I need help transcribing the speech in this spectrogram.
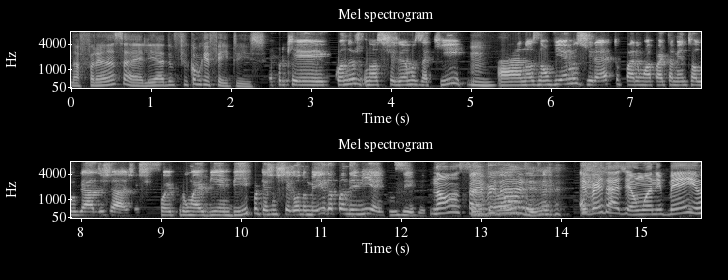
na França, ele é do- como que é feito isso? É porque quando nós chegamos aqui, Hum. ah, nós não viemos direto para um apartamento alugado já. A gente foi para um Airbnb, porque a gente chegou no meio da pandemia, inclusive. Nossa, é Então, verdade. teve-? É verdade. É um ano e meio.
